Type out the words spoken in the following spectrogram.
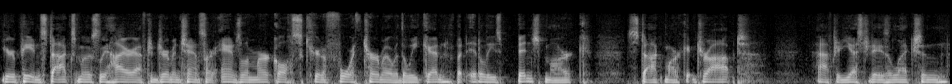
European stocks mostly higher after German Chancellor Angela Merkel secured a fourth term over the weekend, but Italy's benchmark stock market dropped after yesterday's election.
